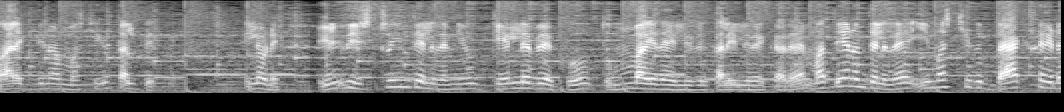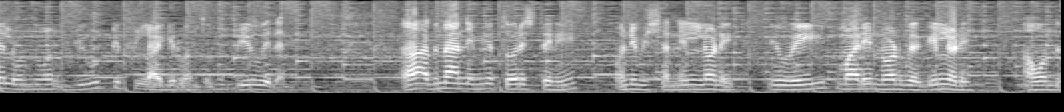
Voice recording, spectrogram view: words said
ಮಾಲಿಕ್ ದಿನಾರ್ ಮಸ್ಜಿಗೆ ತಲುಪಿದ್ವಿ. ಇಲ್ಲಿ ನೋಡಿ, ಇಲ್ಲಿ ಹಿಸ್ಟ್ರಿ ಅಂತ ಹೇಳಿದೆ ನೀವು ಕೇಳಲೇಬೇಕು. ತುಂಬ ಇದೆ ಇಲ್ಲಿ ಕಲೀಲಿಬೇಕಾದ್ರೆ ಮತ್ತೇನು ಅಂತ ಹೇಳಿದ್ರೆ, ಈ ಮಸ್ಜಿದ್ ಬ್ಯಾಕ್ ಸೈಡಲ್ಲಿ ಒಂದು ಒಂದು ಬ್ಯೂಟಿಫುಲ್ ಆಗಿರುವಂಥದ್ದು ವ್ಯೂ ಇದೆ. ಅದನ್ನ ಅದು ನಾನು ನಿಮಗೆ ತೋರಿಸ್ತೀನಿ. ಒಂದು ನಿಮಿಷ, ಇಲ್ಲಿ ನೋಡಿ, ನೀವು ವೆಯ್ಟ್ ಮಾಡಿ ನೋಡ್ಬೇಕು. ಇಲ್ಲಿ ನೋಡಿ, ಆ ಒಂದು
